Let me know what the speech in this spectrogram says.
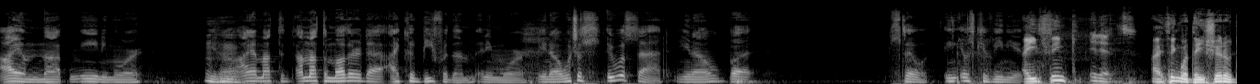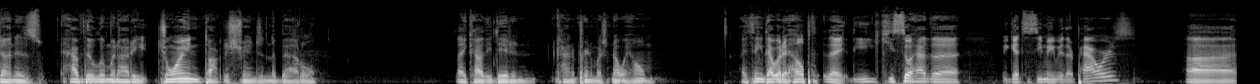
I am not me anymore. You know, mm-hmm. I am not the I'm not the mother that I could be for them anymore. You know, which was it was sad. You know, but still, it was convenient. I think It is. I think what they should have done is have the Illuminati join Doctor Strange in the battle, like how they did in kind of pretty much No Way Home. I think that would have helped. That you, still have the we get to see maybe their powers. Uh,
